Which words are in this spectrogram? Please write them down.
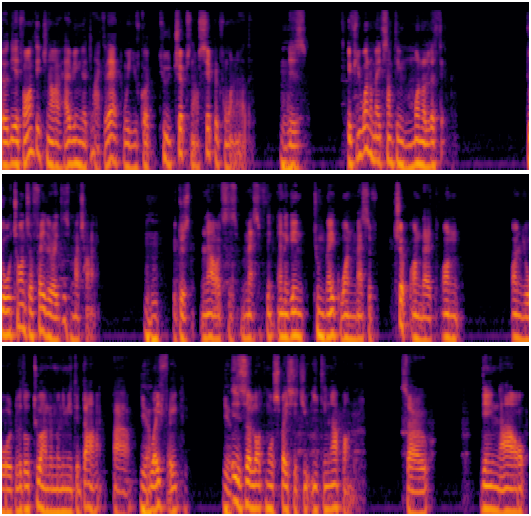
So the advantage now of having it like that, where you've got two chips now separate from one another, mm-hmm. is if you want to make something monolithic, your chance of failure rate is much higher. Mm-hmm. Because now it's this massive thing. And again, to make one massive chip on that, on on your little 200 millimeter die, uh, yeah. wafer, yes. is a lot more space that you're eating up on there. So then now,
